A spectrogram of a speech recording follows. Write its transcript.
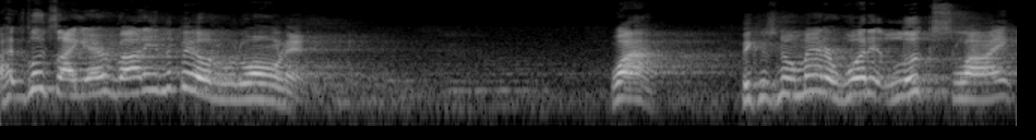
It looks like everybody in the building would want it. Why? Because no matter what it looks like,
